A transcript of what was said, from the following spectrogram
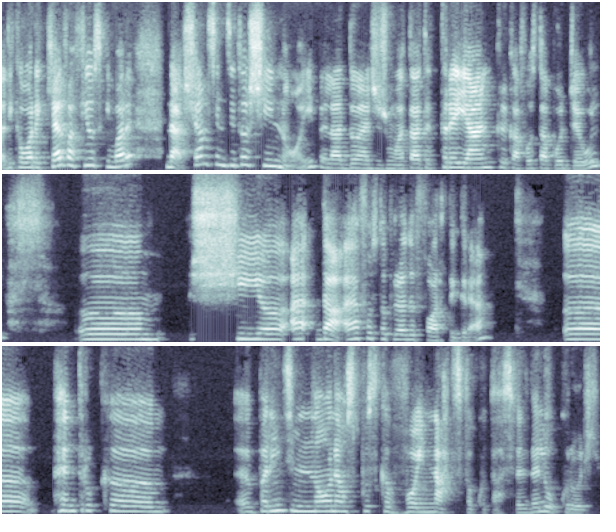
Adică oare chiar va fi o schimbare? Da, și am simțit-o și noi, pe la 2 ani și jumătate, 3 ani, cred că a fost apogeul. Uh, și, uh, a, da, aia a fost o perioadă foarte grea. Uh, pentru că părinții nouă ne-au spus că voi n-ați făcut astfel de lucruri.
